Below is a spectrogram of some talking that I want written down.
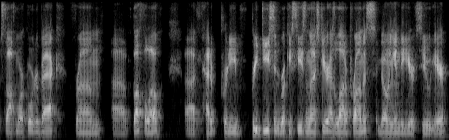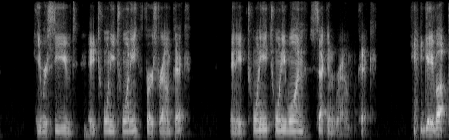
sophomore quarterback from uh, Buffalo, uh, had a pretty pretty decent rookie season last year. Has a lot of promise going into year two here. He received a 2020 first round pick and a 2021 second round pick. He gave up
